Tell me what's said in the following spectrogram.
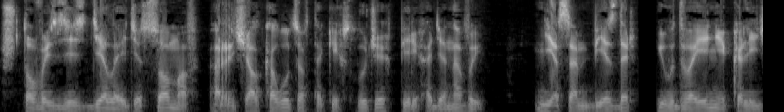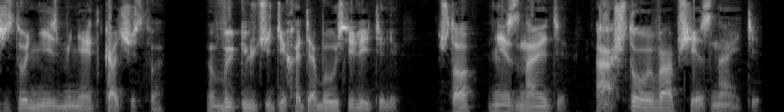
«Что вы здесь делаете, Сомов?» – рычал Калуцев в таких случаях, переходя на «вы». «Я сам бездарь, и удвоение количества не изменяет качество. Выключите хотя бы усилители. Что, не знаете? А что вы вообще знаете?»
